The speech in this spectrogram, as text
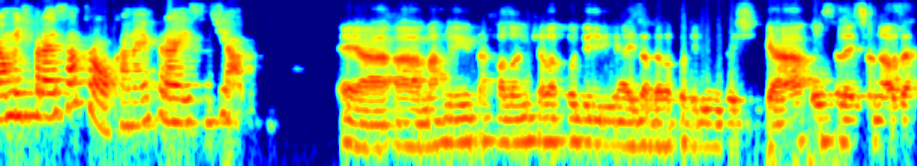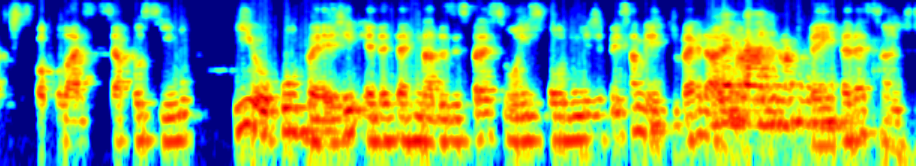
realmente para essa troca, né, para esse diálogo. É, a, a Marlene está falando que ela poderia, a Isabela poderia investigar ou selecionar os artistas populares que se aproximam e ou convergem em determinadas expressões ou linhas de pensamento. Verdade, Verdade Marlene. Bem interessante.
